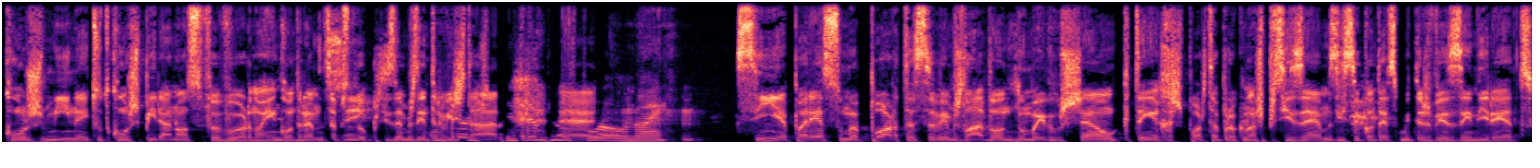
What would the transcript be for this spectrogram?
congemina e tudo conspira a nosso favor, não é? Encontramos a pessoa que precisamos de entrevistar. Entramos, entramos no eh, flow, não é? Sim, aparece uma porta, sabemos lá de onde, no meio do chão, que tem a resposta para o que nós precisamos. Isso acontece muitas vezes em direto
